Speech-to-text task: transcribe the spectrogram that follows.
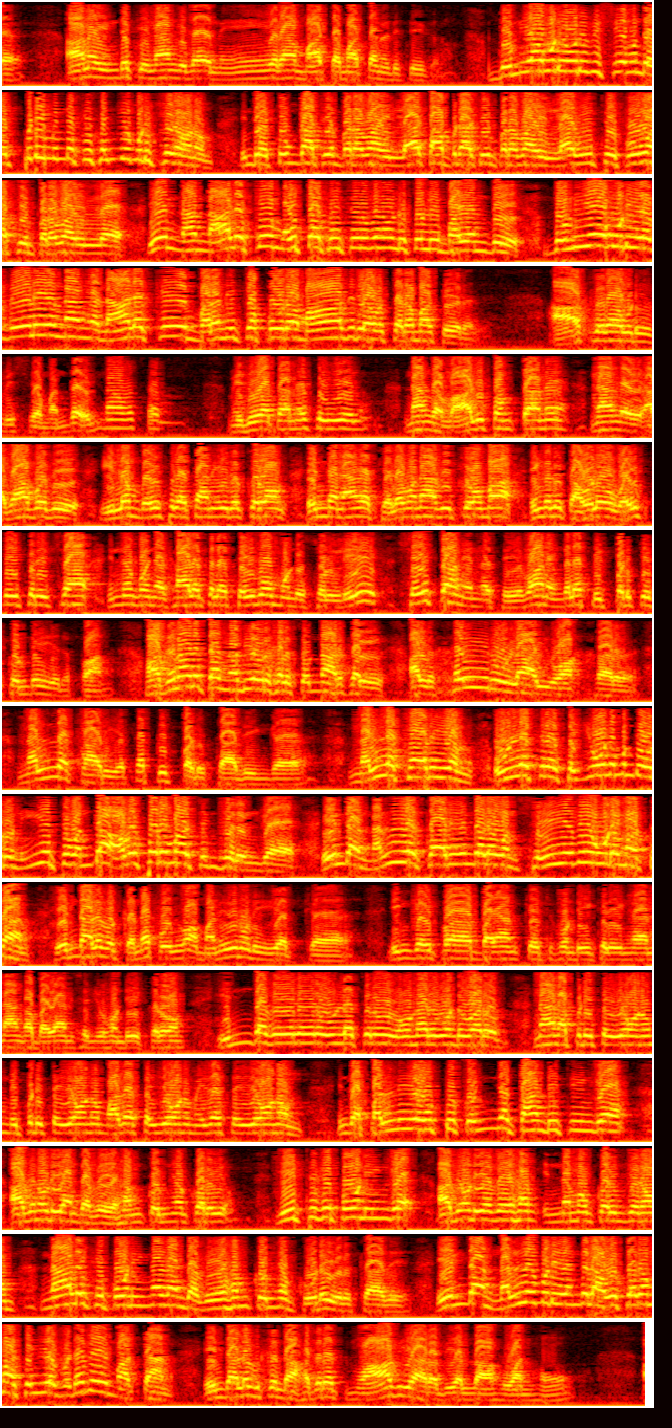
ஆனா இன்றைக்கு நாங்க இதை நேரா மாத்த மாத்த நடிச்சிருக்கிறோம் துனியாவுடைய ஒரு விஷயம் வந்து எப்படி இன்றைக்கு செஞ்சு முடிச்சிடணும். இந்த தூங்காத்தையும் பரவாயில்ல சாப்பிடாத்தையும் பரவாயில்ல வீட்டு பூவாத்தையும் பரவாயில்ல. ஏன் நான் நாளைக்கே மூத்தா பேசிடுவேன் சொல்லி பயந்து துனியாவுடைய வேலையை நாங்க நாளைக்கே மரணிக்க போற மாதிரி அவசரமா செய்யறது. ஆசுராவுடைய விஷயம் வந்த என்ன அவசரம்? மெதுவா தானே செய்யணும். நாங்க வாலிபம் தானே. நாங்க அதாவது இளம் வயசுல தானே இருக்கிறோம். என்ன நாங்க செலவனாவிட்டோமா? எங்களுக்கு அவ்வளவு வயசு வைத்திருச்சா இன்னும் கொஞ்சம் காலத்துல செய்வோம் என்று சொல்லி ஷேத்தான் என்ன செய்வான்? எங்களை பிற்படுத்திக் கொண்டே இருப்பான். அதனால தான் நபி அவர்கள் சொன்னார்கள் அல் ஹைருலாயுவாக்கர் நல்ல காரியத்தை பிற்படுத்தாதீங்க. நல்ல காரியம் உள்ளத்துல செய்யணும் என்று ஒரு நீயத்து வந்தா அவசரமா செஞ்சிருங்க. என்ற நல்ல காரியங்களை அவன் செய்யவே விட மாட்டான் எந்த அளவுக்கு என்ன பொதுவா மனிதனுடைய இயற்கை. இங்க இப்ப பயான் கேட்டுக் கொண்டிருக்கிறீங்க நாங்க பயான் செஞ்சு கொண்டிருக்கிறோம். இந்த வேலையில உள்ளத்தில் உணர்வு கொண்டு வரும். நான் அப்படி செய்யணும் இப்படி செய்யணும் அதை செய்யணும் இதை செய்யணும். இந்த பள்ளியை விட்டு கொஞ்சம் தாண்டிட்டீங்க. அதனுடைய அந்த வேகம் கொஞ்சம் குறையும். நேற்றுக்கு போனீங்க அதனுடைய வேகம் இன்னமும் குறைஞ்சிடும் நாளைக்கு போனீங்க அந்த வேகம் கொஞ்சம் கூட இருக்காது. எந்த நல்லபடி எங்கள் அவசரமா செய்ய விடவே மாட்டான்? எந்த அளவுக்கு இந்த ஹதரத் மாவியா ரபி அல்லாஹுவான்ஹும்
